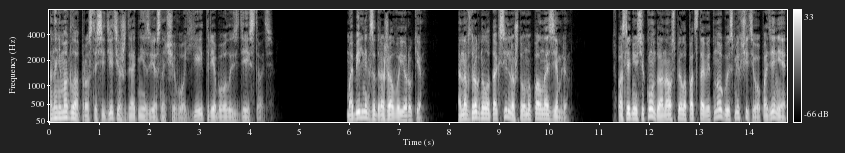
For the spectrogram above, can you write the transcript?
Она не могла просто сидеть и ждать неизвестно чего. Ей требовалось действовать. Мобильник задрожал в ее руке. Она вздрогнула так сильно, что он упал на землю. В последнюю секунду она успела подставить ногу и смягчить его падение,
